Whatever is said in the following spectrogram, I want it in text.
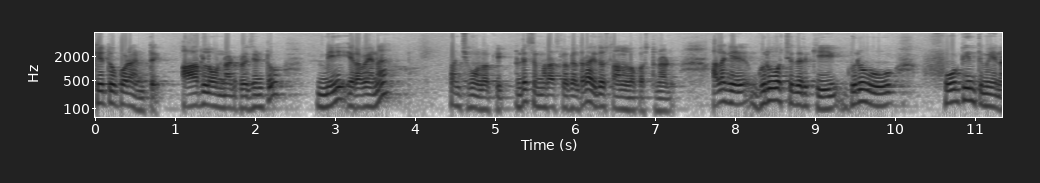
కేతు కూడా అంతే. ఆరులో ఉన్నాడు ప్రజెంటు మే ఇరవైన పంచమంలోకి అంటే సింహరాశిలోకి వెళ్తాడు ఐదో స్థానంలోకి వస్తున్నాడు. అలాగే గురువు వచ్చేసరికి గురువు ఫోర్టీన్త్ మేన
